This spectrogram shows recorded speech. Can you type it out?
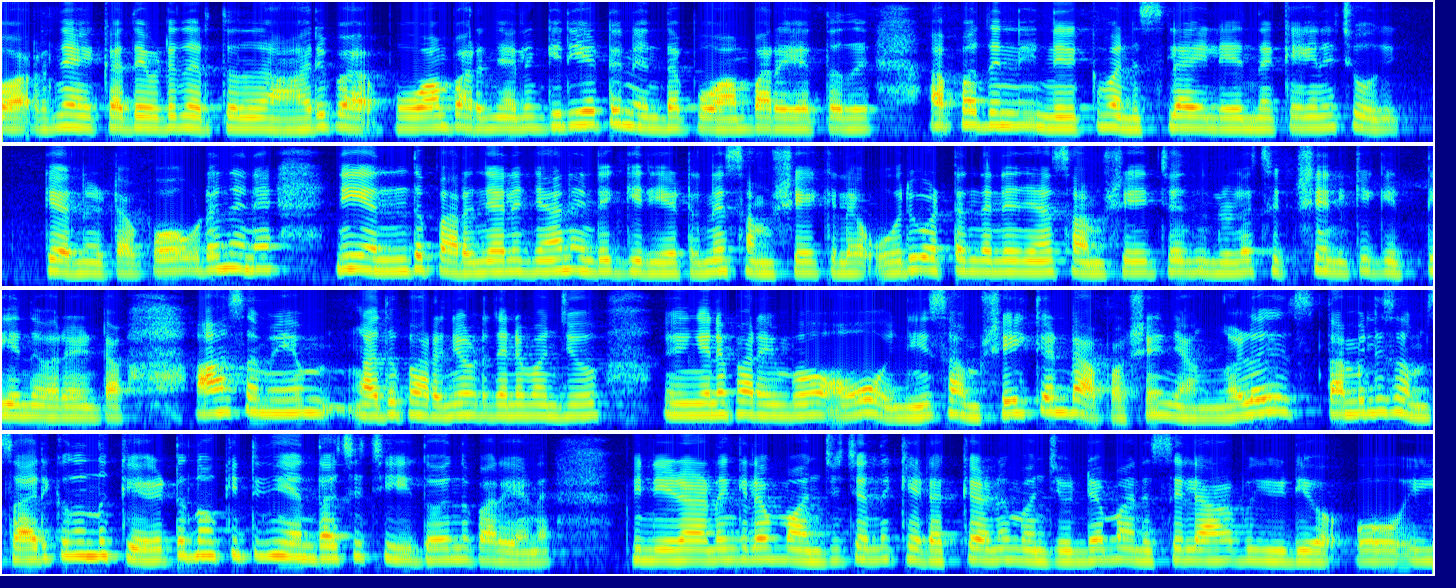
പറഞ്ഞേക്കാതെ എവിടെ നിർത്തുന്നത്? ആര് പോവാൻ പറഞ്ഞാലും ഗിരിയേട്ടൻ എന്താ പോവാൻ പറയാത്തത്? അപ്പോൾ അത് നിനക്ക് മനസ്സിലായില്ലേ എന്നൊക്കെ ഇങ്ങനെ ചോദിക്കും ഒക്കെയായിരുന്നു കേട്ടോ. അപ്പോൾ ഉടൻ തന്നെ നീ എന്ത് പറഞ്ഞാലും ഞാൻ എന്റെ ഗിരിയേട്ടനെ സംശയിക്കില്ല. ഒരു വട്ടം തന്നെ ഞാൻ സംശയിച്ചതിനുള്ള ശിക്ഷ എനിക്ക് കിട്ടിയെന്ന് പറയാം കേട്ടോ. ആ സമയം അത് പറഞ്ഞ ഉടനെ മഞ്ജു ഇങ്ങനെ പറയുമ്പോൾ ഓ നീ സംശയിക്കണ്ട. പക്ഷേ ഞങ്ങൾ തമ്മിൽ സംസാരിക്കുന്നൊന്ന് കേട്ട് നോക്കിയിട്ട് നീ എന്താ ചെയ്തോ എന്ന് പറയാണ്. പിന്നീടാണെങ്കിലും മഞ്ജു ചെന്ന് കിടക്കുകയാണ് മഞ്ജുവിന്റെ മനസ്സിൽ ആ വീഡിയോ. ഓ ഈ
